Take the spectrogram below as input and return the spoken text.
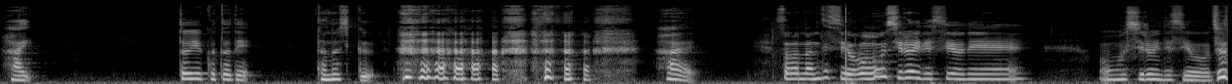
はい。ということで、楽しく。はい。そうなんですよ。面白いですよね。面白いんですよ。ちょっ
